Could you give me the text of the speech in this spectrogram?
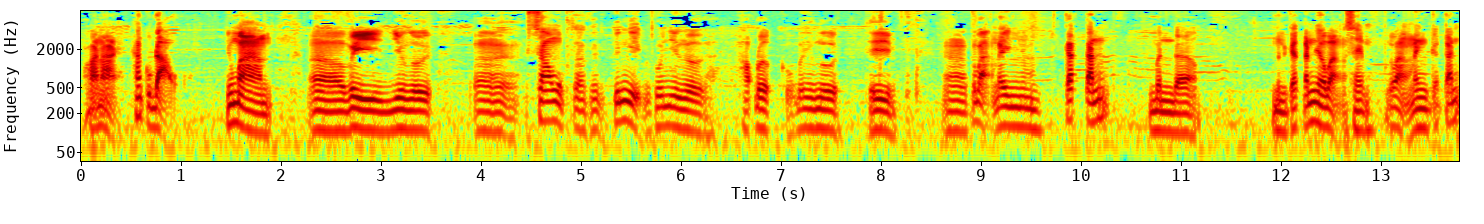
Khoái này hát cục đạo. Nhưng mà uh, vì nhiều người uh, sau một kinh nghiệm của nhiều người học được của nhiều người thì uh, các bạn nên cắt cánh mình uh, mình cắt cánh cho các bạn xem các bạn nên cắt cánh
